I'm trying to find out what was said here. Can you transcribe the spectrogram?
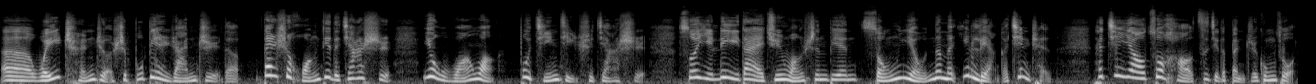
呃，为臣者是不便染指的，但是皇帝的家事又往往。不仅仅是家事，所以历代君王身边总有那么一两个近臣，他既要做好自己的本职工作，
